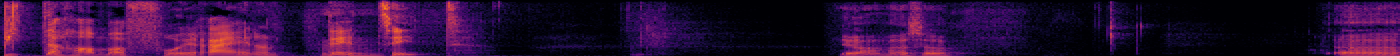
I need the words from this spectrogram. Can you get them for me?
Bitterhammer voll rein und Mhm. that's it. Ja, also. Äh,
